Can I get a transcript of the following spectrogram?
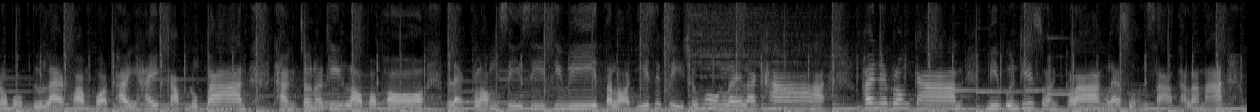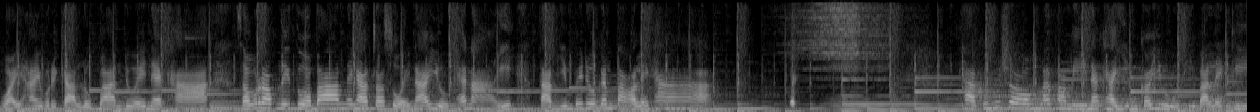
ระบบดูแลความปลอดภัยให้กับลูกบ้าน ทางเจ้าหน้าที่รปภและกล้อง CCTV ตลอด 24 ชั่วโมงเลยล่ะค่ะ ภายในโครงการมีพื้นที่ส่วนกลางและสวนสาธารณะ ไว้ให้บริการลูกบ้านด้วยนะคะสำหรับในตัวบ้านนะคะจะสวยน่าอยู่แค่ไหน ตามยิ้มไปดูกันต่อเลยค่ะ ค่ะคุณผู้ชมและตอนนี้นะคะ ยิ้มก็อยู่ที่บ้านเลขที่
